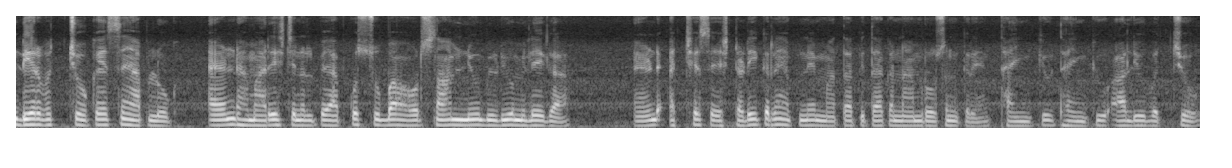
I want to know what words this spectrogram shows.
Dear बच्चों, कैसे हैं आप लोग? एंड हमारे इस चैनल पे आपको सुबह और शाम न्यू वीडियो मिलेगा। एंड अच्छे से स्टडी करें, अपने माता पिता का नाम रोशन करें। Thank you thank you, all you बच्चों।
